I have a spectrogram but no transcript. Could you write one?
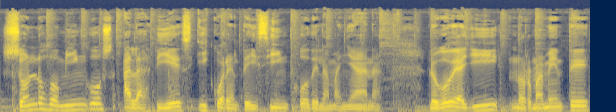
son los domingos a las 10 y 45 de la mañana. Luego de allí normalmente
